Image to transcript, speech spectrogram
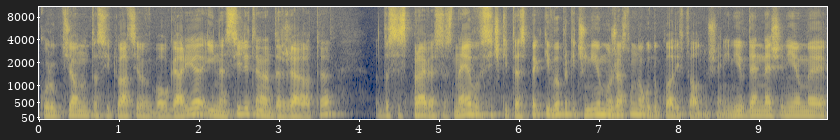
корупционната ситуация в България и на силите на държавата да се справя с нея във всичките аспекти, въпреки че ние имаме ужасно много доклади в това отношение. Ние в ден днешен имаме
